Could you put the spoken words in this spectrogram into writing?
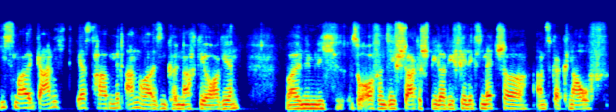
diesmal gar nicht erst haben mit anreisen können nach Georgien, weil nämlich so offensiv starke Spieler wie Felix Metscher, Ansgar Knauf,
